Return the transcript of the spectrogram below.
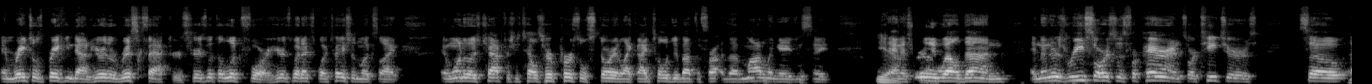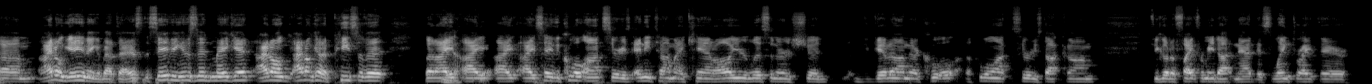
And Rachel's breaking down here are the risk factors. Here's what to look for. Here's what exploitation looks like. And one of those chapters, she tells her personal story, like I told you about the, the modeling agency. Yeah. And it's really well done. And then there's resources for parents or teachers. So um, I don't get anything about that. It's the saving is didn't make it. I don't I don't get a piece of it. But I, yeah. I, I I say the cool aunt series anytime I can. All your listeners should get on their cool coolauntseries.com if you go to fightforme.net, it's linked right there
